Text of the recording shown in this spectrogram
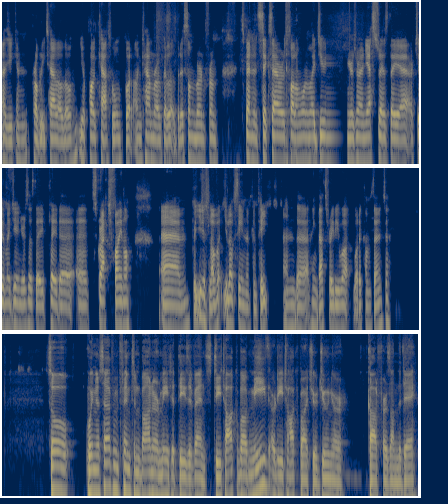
as you can probably tell, although your podcast won't, but on camera I've got a little bit of sunburn from spending six hours following one of my juniors around yesterday as they, uh, or two of my juniors as they played a, a scratch final. Um, but you just love it. You love seeing them compete, and uh, I think that's really what what it comes down to. So, when yourself and Fintan Bonner meet at these events, do you talk about Meath or do you talk about your junior golfers on the day?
